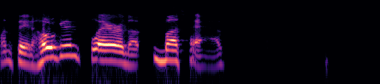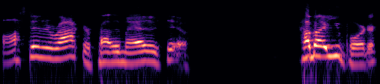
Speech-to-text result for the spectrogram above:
I'm saying Hogan and Flair are the must-haves. Austin and Rock are probably my other two. How about you, Porter?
